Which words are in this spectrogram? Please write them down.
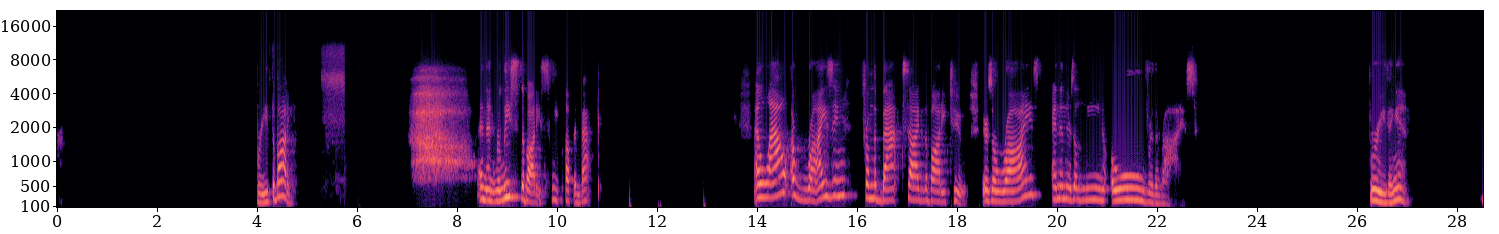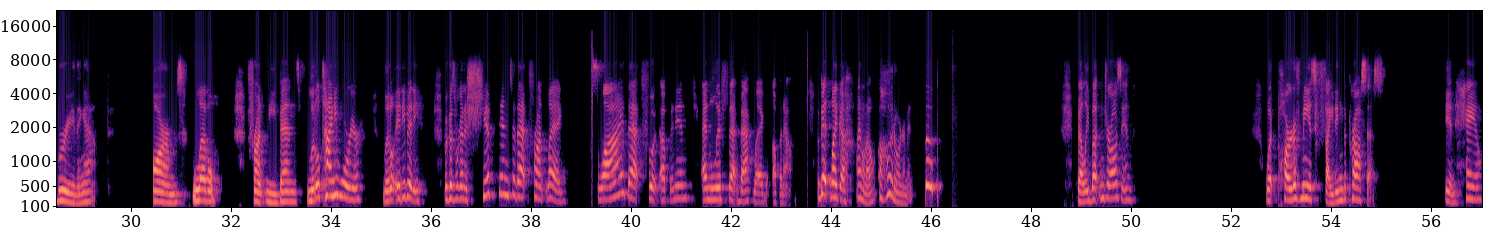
Breathe the body. and then release the body, sweep up and back. Allow a rising from the back side of the body too. There's a rise and then there's a lean over the rise. Breathing in, breathing out. Arms level, front knee bends. Little tiny warrior, little itty bitty, because we're gonna shift into that front leg, slide that foot up and in, and lift that back leg up and out. A bit like a, I don't know, a hood ornament Boop. Belly button draws in. What part of me is fighting the process? Inhale.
